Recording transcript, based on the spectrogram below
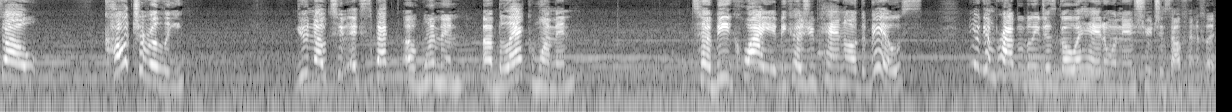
So, culturally, you know, to expect a woman, a black woman, to be quiet because you're paying all the bills, you can probably just go ahead on and shoot yourself in the foot.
